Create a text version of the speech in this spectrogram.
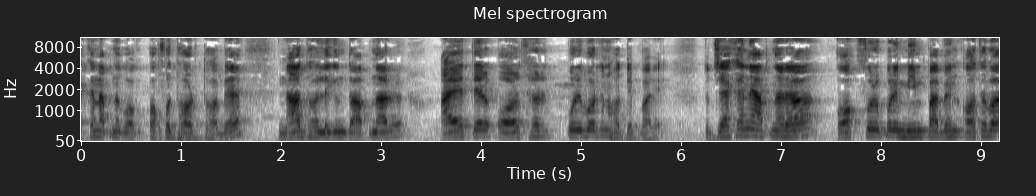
এখানে আপনাকে ওয়াকফ ধরতে হবে। না ধরলে কিন্তু আপনার আয়াতের অর্থের পরিবর্তন হতে পারে। তো যেখানে আপনারা ওয়াকফের উপরে মিম পাবেন অথবা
